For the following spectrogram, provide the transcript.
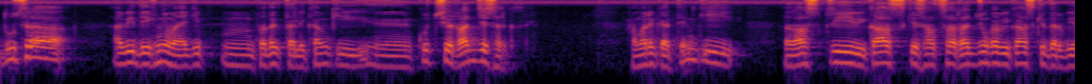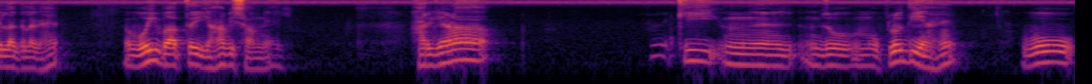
दूसरा, अभी देखने में आया कि पदक तालिका में कि कुछ राज्य सरकारें, हमारे कहते हैं कि राष्ट्रीय विकास के साथ साथ राज्यों का विकास की दर भी अलग अलग है। वही बात यहाँ भी सामने आई। हरियाणा की जो उपलब्धियाँ हैं, वो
